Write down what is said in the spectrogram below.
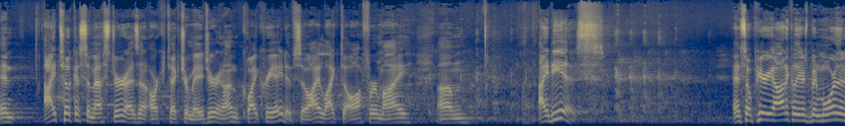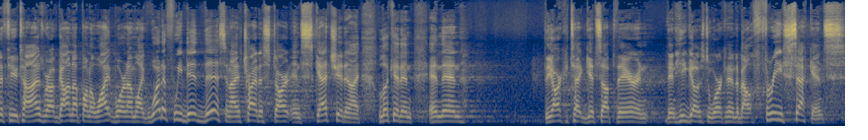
And I took a semester as an architecture major, and I'm quite creative, so I like to offer my um, ideas. And so periodically, there's been more than a few times where I've gotten up on a whiteboard and I'm like, what if we did this? And I try to start and sketch it and I look at it and, and then the architect gets up there and then he goes to work and in about three seconds,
